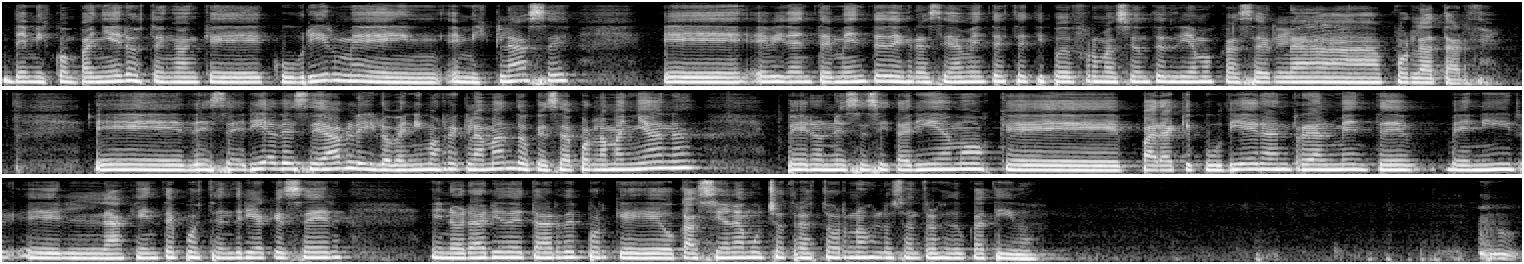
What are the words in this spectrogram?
mis compañeros tengan que cubrirme en, mis clases. Eh, evidentemente, desgraciadamente, este tipo de formación tendríamos que hacerla por la tarde. sería deseable, y lo venimos reclamando, que sea por la mañana, pero necesitaríamos que para que pudieran realmente venir eh, la gente pues tendría que ser en horario de tarde porque ocasiona muchos trastornos en los centros educativos. Eso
